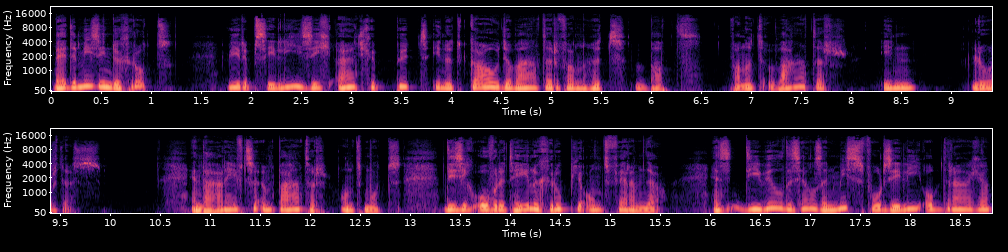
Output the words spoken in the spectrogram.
Bij de mis in de grot wierp Célie zich uitgeput in het koude water van het bad, van het water in Lourdes. En daar heeft ze een pater ontmoet, die zich over het hele groepje ontfermde. En die wilde zelfs een mis voor Célie opdragen,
